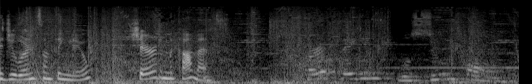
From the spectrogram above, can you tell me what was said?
Did you learn something new? Share it in the comments. Will soon fall.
